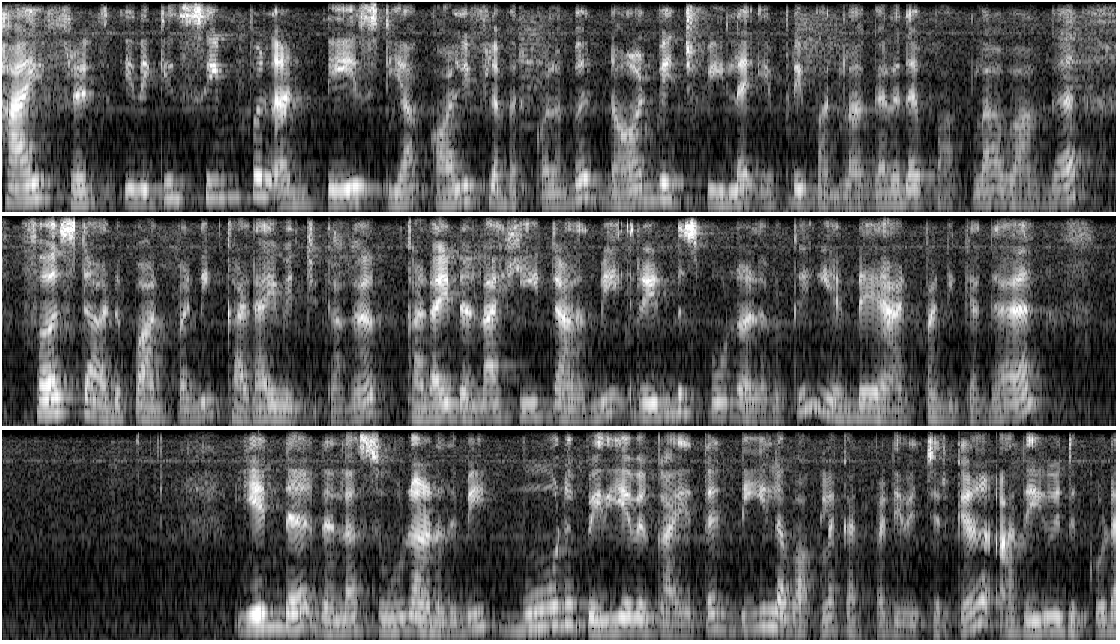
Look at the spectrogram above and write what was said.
ஹாய் ஃப்ரெண்ட்ஸ் இன்றைக்கி சிம்பிள் அண்ட் டேஸ்டியாக காலிஃப்ளவர் குழம்பு நான்வெஜ் ஃபீலில் எப்படி பண்ணலாங்கிறத பார்க்கலாம். வாங்க ஃபர்ஸ்ட் அடுப்பு ஆன் பண்ணி கடாய் வச்சுக்கோங்க. கடாய் நல்லா ஹீட் ஆனதுமே ரெண்டு ஸ்பூன் அளவுக்கு எண்ணெய் ஆட் பண்ணிக்கோங்க. எண்ணெய் நல்லா சூடானதுமே மூணு பெரிய வெங்காயத்தை நீல வாக்கில் கட் பண்ணி வச்சுருக்கேன். அதையும் இது கூட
